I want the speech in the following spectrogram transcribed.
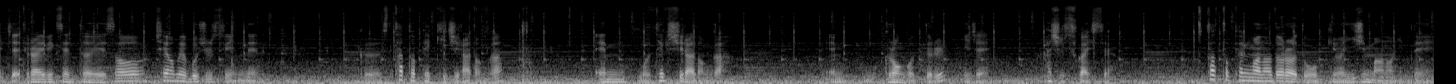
이제 드라이빙 센터에서 체험해 보실 수 있는 그 스타터 패키지라던가 M 뭐 택시라던가 M 뭐 그런 것들을 이제 하실 수가 있어요. 스타터 팩만 하더라도 기본 20만 원인데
